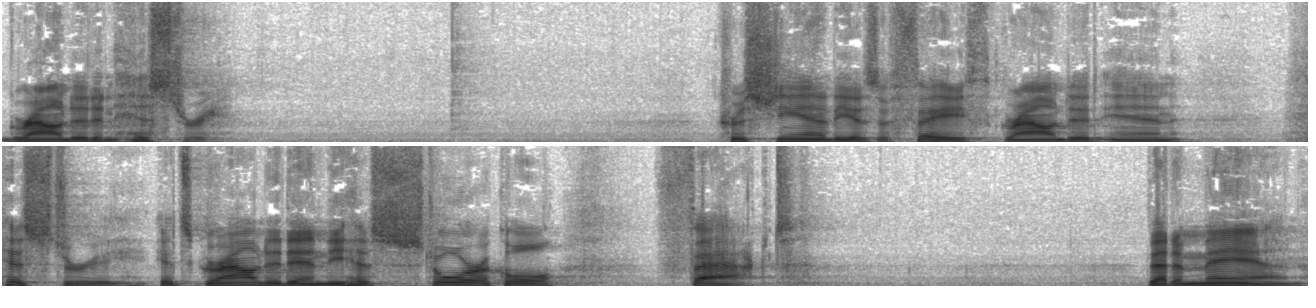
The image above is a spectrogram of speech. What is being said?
grounded in history. Christianity is a faith grounded in history. It's grounded in the historical fact that a man,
